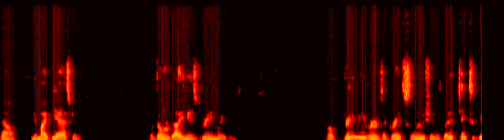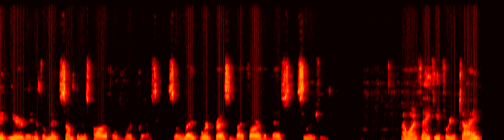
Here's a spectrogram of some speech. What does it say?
Now, you might be asking, well, don't I use Dreamweaver? Well, Dreamweaver is a great solution, but it takes a good year to implement something as powerful as WordPress. So WordPress is by far the best solution. I want to thank you for your time.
